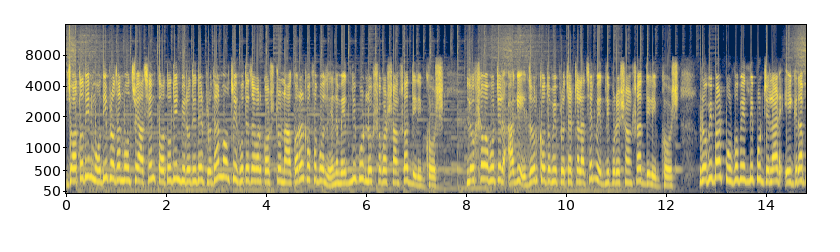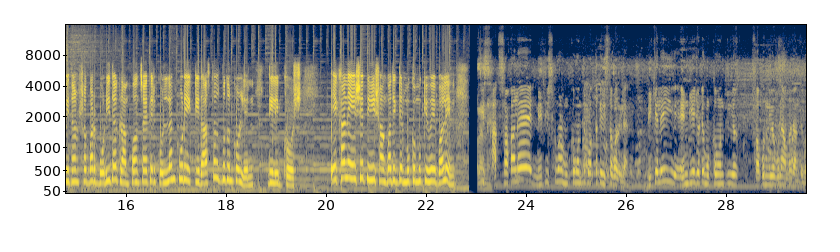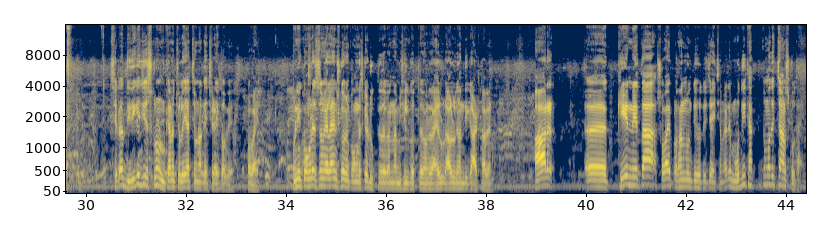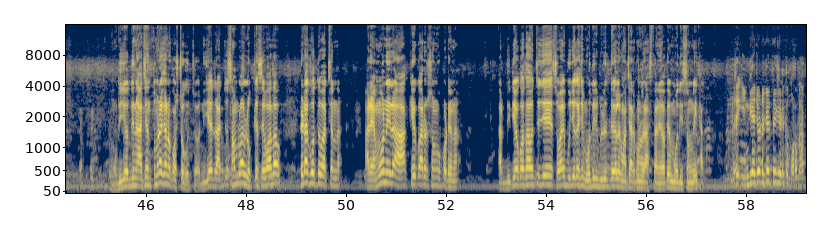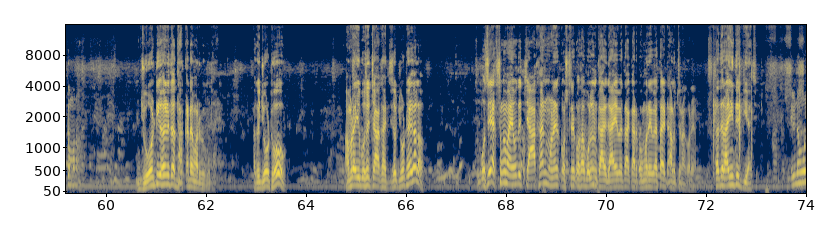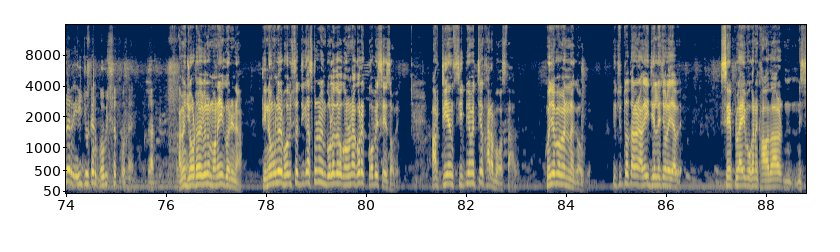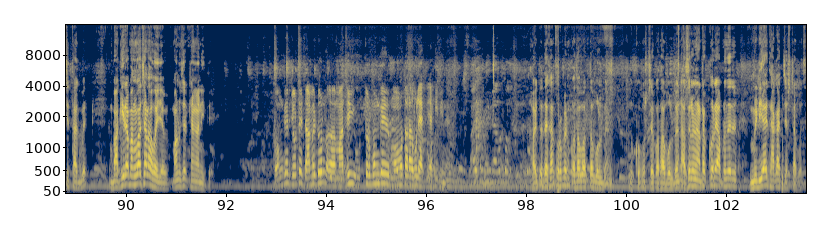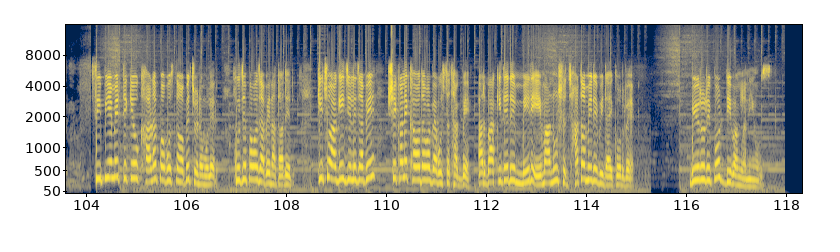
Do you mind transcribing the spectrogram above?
যতদিন মোদী প্রধানমন্ত্রী আছেন ততদিন বিরোধীদের প্রধানমন্ত্রী হতে যাওয়ার কষ্ট না করার কথা বললেন মেদিনীপুর লোকসভার সাংসদ দিলীপ ঘোষ। লোকসভা ভোটের আগে জোর কদমে প্রচার চালাচ্ছেন মেদিনীপুরের সাংসদ দিলীপ ঘোষ। রবিবার পূর্ব মেদিনীপুর জেলার এগরা বিধানসভার বরিদা গ্রাম পঞ্চায়েতের কল্যাণপুরে একটি রাস্তা উদ্বোধন করলেন দিলীপ ঘোষ। এখানে এসে তিনি সাংবাদিকদের মুখোমুখি হয়ে বলেন সাত সকালে নীতিশ কুমার মুখ্যমন্ত্রী পদ থেকে ইস্তফা দিলেন। বিকেলেই এনডিএ জোটে মুখ্যমন্ত্রী শপথ নেবে বলে আমরা জানতে পারি সেটা দিদিকে জিজ্ঞেস করুন, কেন চলে যাচ্ছে ওনাকে ছেড়ে কবে? সবাই। উনি কংগ্রেসের সঙ্গে অ্যালায়েন্স করবেন, কংগ্রেসকে ঢুকতে দেবেন না, মিছিল করতে দেবেন রাহুল রাহুল গান্ধীকে আটকাবেন। আর কে নেতা সবাই প্রধানমন্ত্রী হতে চাইছেন? আরে মোদি থাকতে তোমাদের চান্স কোথায়? মোদি যতদিন আছেন, তোমরা কেন কষ্ট করছ? নিজের রাজ্য সামলাও, লোককে সেবা দাও সেটা করতে পারছেন না। আর এমন এরা, কেউ কারোর সঙ্গে পটে না। আর দ্বিতীয় কথা হচ্ছে যে, সবাই বুঝে গেছে, মোদির বিরুদ্ধে গেলে বাঁচার কোনো রাস্তা নেই, অতএব মোদির সঙ্গেই থাকো আচ্ছা ইন্ডিয়া জোটের ক্ষেত্রে কি এটাকে বড় ধাক্কা মনে হয়? জোটই হয়নি তার ধাক্কাটা মারবে কোথায়? আগে জোট হোক। আমরা এই বসে চা খাচ্ছি সব জোট হয়ে গেল? বসে একসঙ্গে মাঝে মধ্যে চা খান মনের কষ্টের কথা বলেন কার গায়ে ব্যথা কার কোমরে ব্যথা এটা আলোচনা করেন। তাতে রাজনীতির কী আছে? তৃণমূলের এই জোটের ভবিষ্যৎ কোথায়? আমি জোট হয়ে বলে মনেই করি না। তৃণমূলের ভবিষ্যৎ জিজ্ঞাসা করুন আমি বলে দেবো গণনা করে কবে শেষ হবে। আর টিএম সিপিএমের চেয়েও খারাপ অবস্থা হবে। খুঁজে পাবেন না কাউকে। কিছু তো তার আগেই জেলে চলে যাবে। সেফ লাইফ ওখানে খাওয়া দাওয়া নিশ্চিত থাকবে। বাকিরা বাংলা ছাড়া হয়ে যাবে মানুষের ঠেঙানিতে বঙ্গের জোটে ডামেডোল মাঝেই উত্তরবঙ্গে মমতা রাহুল এক- একই দিনে। হয়তো দেখা করবেন কথাবার্তা বলবেন দুঃখ কষ্টের কথা বলবেন। আসলে নাটক করে আপনাদের মিডিয়ায় থাকার চেষ্টা করছেন সিপিএম এর থেকেও খারাপ অবস্থা হবে তৃণমূলের। খুঁজে পাওয়া যাবে না তাদের। কিছু আগেই জেলে যাবে সেখানে খাওয়া দাওয়ার ব্যবস্থা থাকবে। আর বাকিদের মেরে মানুষ ঝাঁটা মেরে বিদায় করবে। Bureau report D Bangla news.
